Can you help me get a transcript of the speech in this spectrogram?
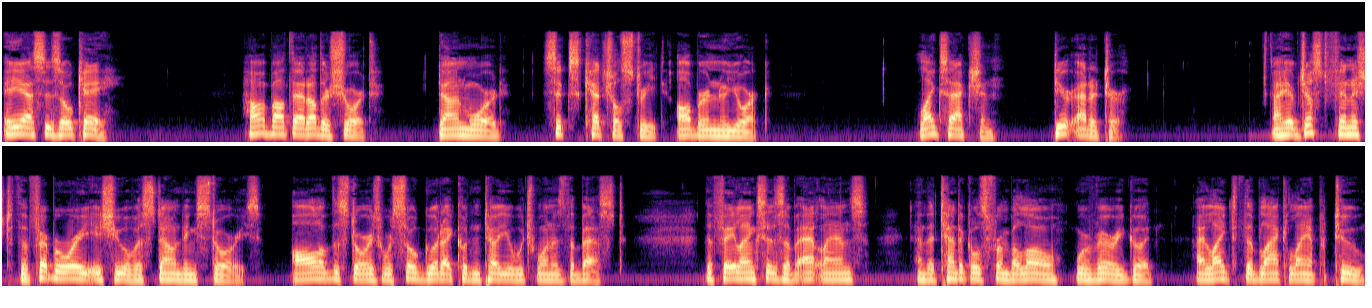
AS is okay. How about that other short? Don Ward, 6 Ketchel Street, Auburn, New York. Likes action. Dear Editor, I have just finished the February issue of Astounding Stories. All of the stories were so good I couldn't tell you which one is the best. The phalanxes of Atlans and the tentacles from below were very good. I liked the Black Lamp, too.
